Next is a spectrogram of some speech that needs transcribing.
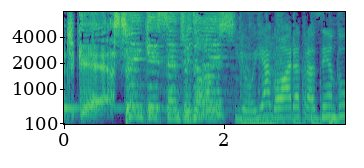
Podcast. Blink 102. E agora trazendo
